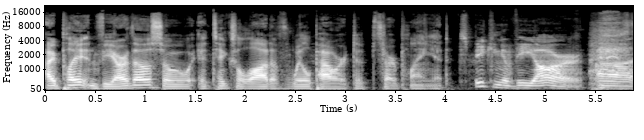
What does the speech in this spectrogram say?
I play it in VR though, so it takes a lot of willpower to start playing it. Speaking of VR, uh,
